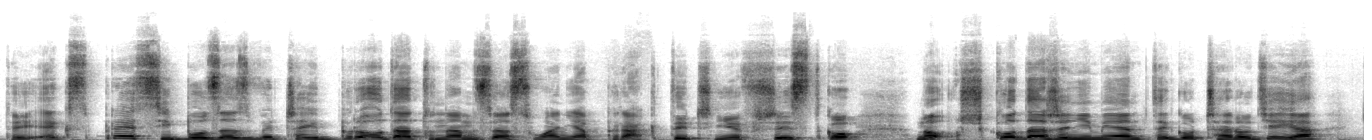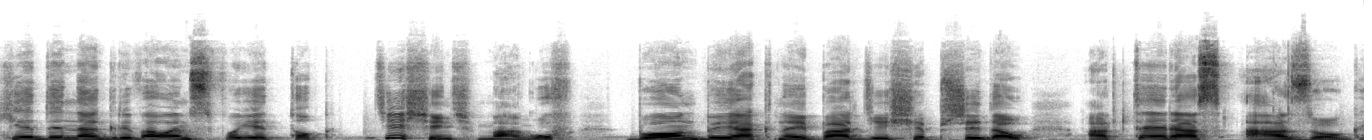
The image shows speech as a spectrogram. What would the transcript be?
tej ekspresji, bo zazwyczaj broda to nam zasłania praktycznie wszystko. No, szkoda, że nie miałem tego czarodzieja, kiedy nagrywałem swoje top 10 magów, bo on by jak najbardziej się przydał. A teraz Azog.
